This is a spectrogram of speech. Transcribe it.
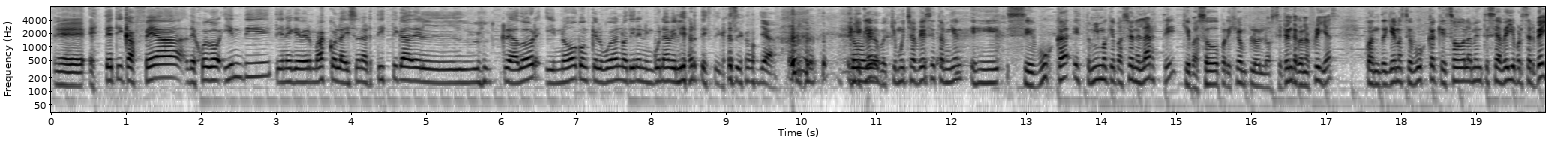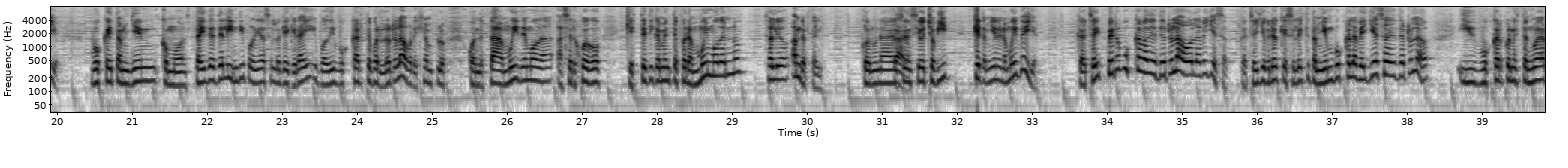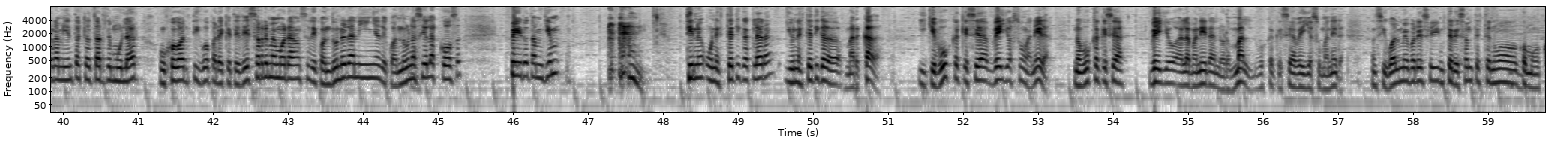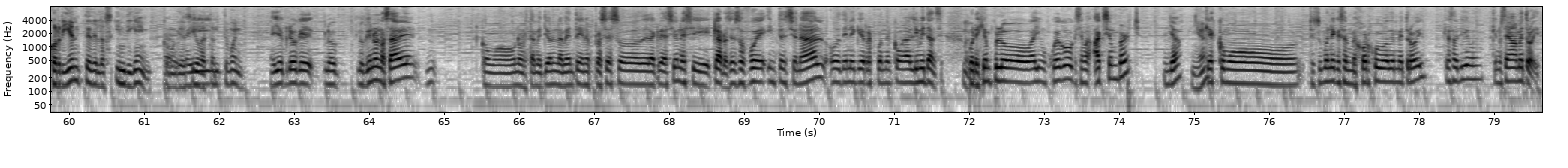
eh, estética fea de juego indie, tiene que ver más con la edición artística del creador y no con que el weón no tiene ninguna habilidad artística. Así como, Ya. Es que claro, pues que muchas veces también eh, se busca esto mismo que pasó en el arte, que pasó, por ejemplo, en los 70 con el Free Jazz, cuando ya no se busca que solamente sea bello por ser bello. Buscáis también, como estáis desde el indie, podéis hacer lo que queráis y podéis buscarte por el otro lado. Por ejemplo, cuando estaba muy de moda hacer juegos que estéticamente fueran muy modernos, salió Undertale, con una Claro. esencia 8 bit que también era muy bella. ¿Cachai? Pero buscaba desde otro lado la belleza. ¿Cachai? Yo creo que Celeste también busca la belleza desde otro lado. Y buscar con estas nuevas herramientas tratar de emular un juego antiguo para que te dé esa rememoranza de cuando uno era niña, de cuando uno hacía las cosas. Pero también tiene una estética clara y una estética marcada. Y que busca que sea bello a su manera. No busca que sea bello a la manera normal, busca que sea bello a su manera. Entonces igual me parece interesante este nuevo como corriente de los indie games, como Claro, que ha sido ahí- bastante bueno. Yo creo que lo, lo que uno no sabe, como uno no está metido en la mente y en el proceso de la creación, es si, claro, si eso fue intencional o tiene que responder con una limitancia. Por ejemplo, hay un juego que se llama Action Verge, ¿Ya? ¿Ya? que es como. Se supone que es el mejor juego de Metroid que ha salido, que no se llama Metroid.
